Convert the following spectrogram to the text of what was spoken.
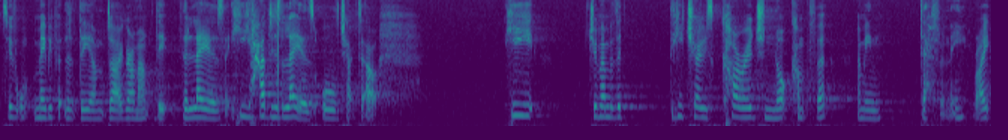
So maybe put the, the um, diagram out, the, the layers. That he had his layers all checked out. He, do you remember that he chose courage, not comfort? I mean, definitely, right?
